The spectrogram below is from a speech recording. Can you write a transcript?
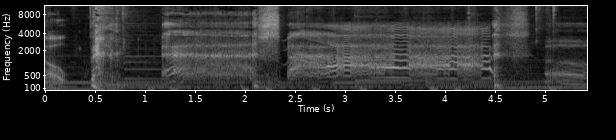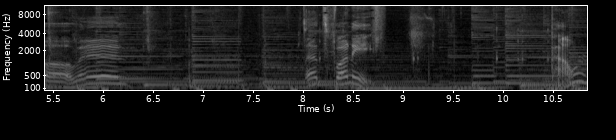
No. Oh man. That's funny. Power?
